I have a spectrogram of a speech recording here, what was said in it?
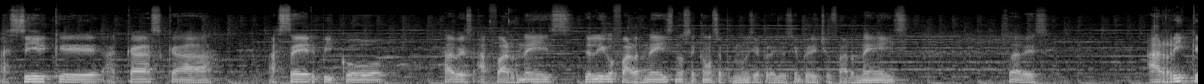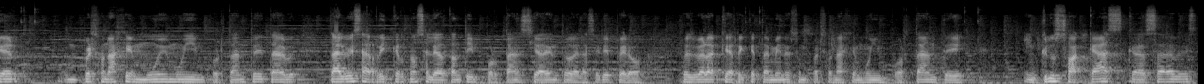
a Sirke, a Casca, a Serpico, ¿sabes? A Farnese. Yo le digo Farnese, no sé cómo se pronuncia, pero yo siempre he dicho Farnese, ¿sabes? A Rickert, un personaje muy, muy importante. Tal, tal vez a Rickert no se le da tanta importancia dentro de la serie, pero pues verá que Rickert también es un personaje muy importante. Incluso a Casca, ¿sabes?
